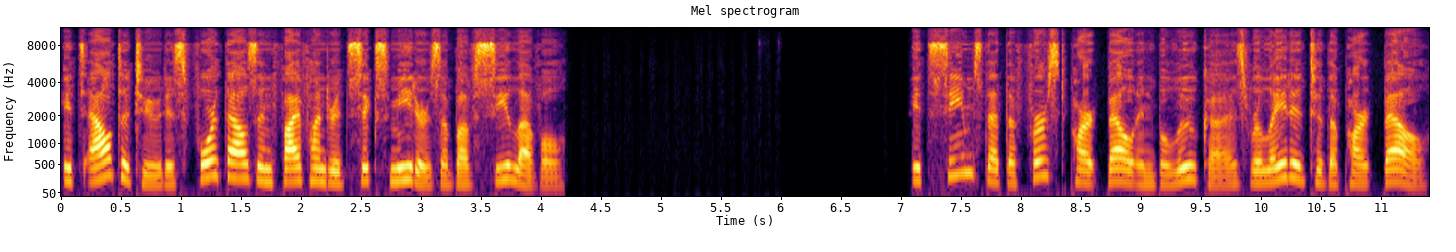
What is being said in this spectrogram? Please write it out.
Its altitude is 4,506 meters above sea level. It seems that the first part Bel in Belukha is related to the part Bel,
